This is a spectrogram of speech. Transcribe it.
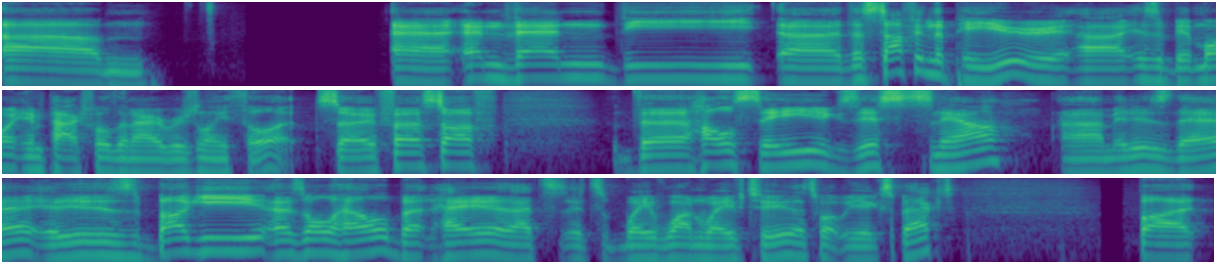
Um uh, and then the uh, the stuff in the PU uh, is a bit more impactful than I originally thought. So first off, the Hull C exists now. Um, it is there. It is buggy as all hell, but hey, that's it's wave one, wave two. That's what we expect. But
